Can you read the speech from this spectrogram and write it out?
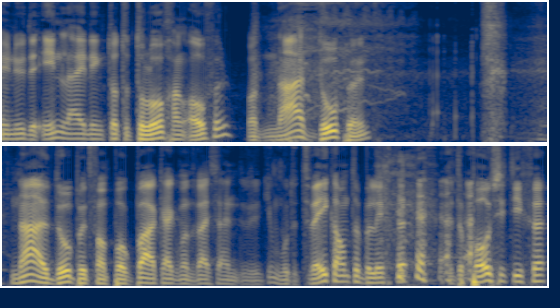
je nu de inleiding tot de teleurgang over? Want na het doelpunt... na het doelpunt van Pogba... Kijk, want wij zijn... je, We moeten twee kanten belichten. De positieve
